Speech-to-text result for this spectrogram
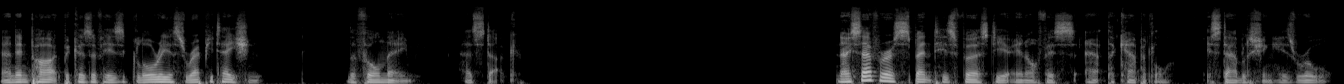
and in part because of his glorious reputation, the full name has stuck. Nicephorus spent his first year in office at the capital, establishing his rule.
